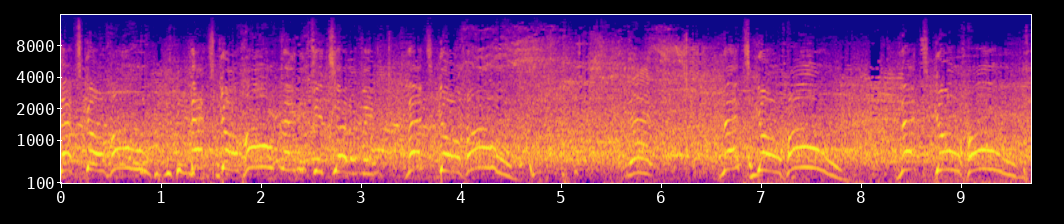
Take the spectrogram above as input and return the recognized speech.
Let's go home. Let's go home, ladies and gentlemen. Let's go home. That's Let's go home. Let's go home.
